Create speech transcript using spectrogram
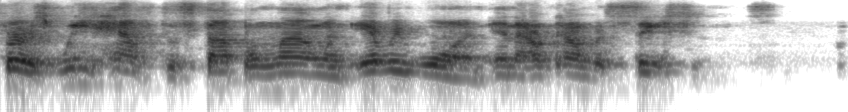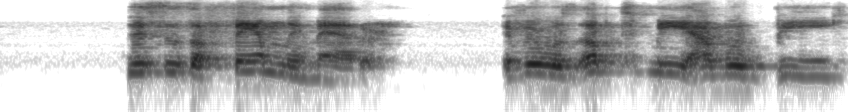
first we have to stop allowing everyone in our conversations. This is a family matter. If it was up to me, I would be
